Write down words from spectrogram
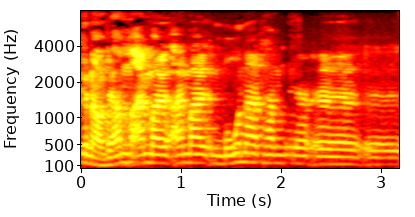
Genau, wir haben einmal, einmal im Monat haben wir äh, äh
